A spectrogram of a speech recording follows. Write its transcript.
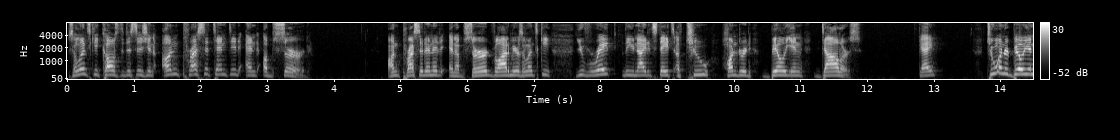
Zelensky calls the decision unprecedented and absurd unprecedented and absurd, Vladimir Zelensky. You've raped the United States of $200 billion. Okay? $200 billion.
